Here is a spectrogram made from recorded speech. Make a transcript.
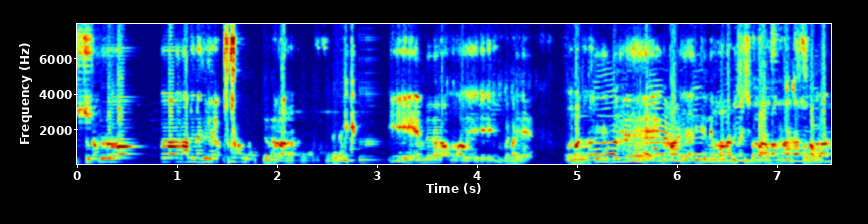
শুক্রবার যে করতে মানে অন্য দিন দিলে দিলে বেশি ভালো হয় না সবার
